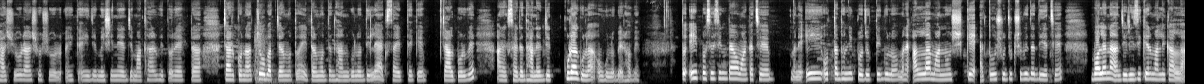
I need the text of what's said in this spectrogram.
ভাসুর আর শ্বশুর, এই যে মেশিনের যে মাথার ভিতরে একটা চারকোনা চৌবাচ্চার মতো, এটার মধ্যে ধানগুলো দিলে এক সাইড থেকে চাল পড়বে আর এক সাইডে ধানের যে কুড়াগুলা, ওগুলো বের হবে। তো এই প্রসেসিংটাও আমার কাছে মানে এই অত্যাধুনিক প্রযুক্তিগুলো মানে আল্লাহ মানুষকে এত সুযোগ সুবিধা দিয়েছে, বলে না যে রিজিকের মালিক আল্লাহ।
